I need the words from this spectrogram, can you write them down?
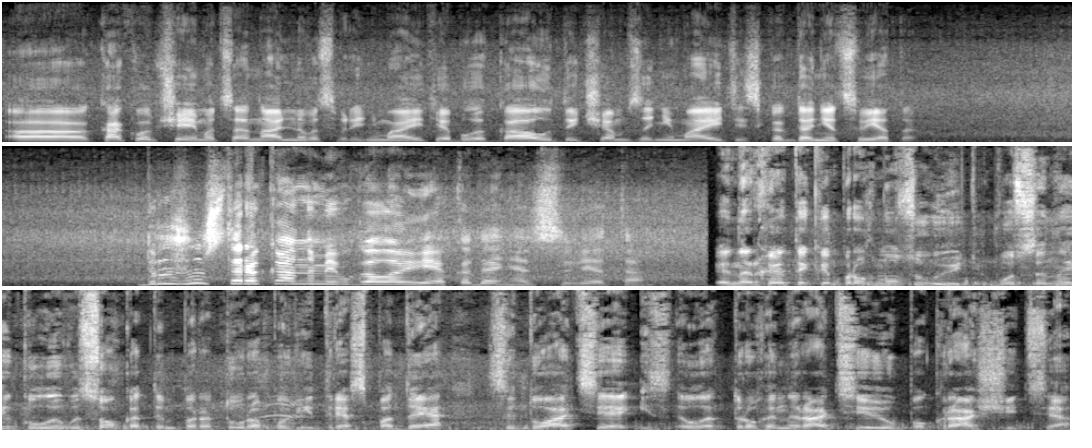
А как вообще эмоционально воспринимаете блэкаут и чем занимаетесь, когда нет света? Дружу з тараканами в голові, коли нет світа Енергетики прогнозують, восени, коли висока температура повітря спаде, ситуація із електрогенерацією покращиться.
